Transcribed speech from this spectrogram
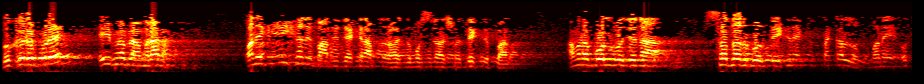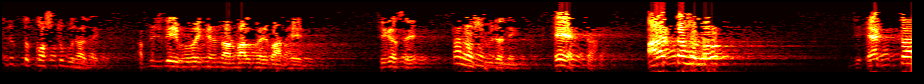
বুকের উপরে এইভাবে আমরা রাখি। অনেকে এইখানে বাঁধে, দেখেন আপনারা হয়তো মসজিদের সময় দেখতে পান। আমরা বলব যে না, সদর বলতে এখানে একটা টাকার লোক মানে অতিরিক্ত কষ্ট বোঝা যায়। আপনি যদি এইভাবে এখানে নর্মাল ভাবে বাঁধেন, ঠিক আছে? তাহলে অসুবিধা নেই। এই একটা। আরেকটা হলো যে একটা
